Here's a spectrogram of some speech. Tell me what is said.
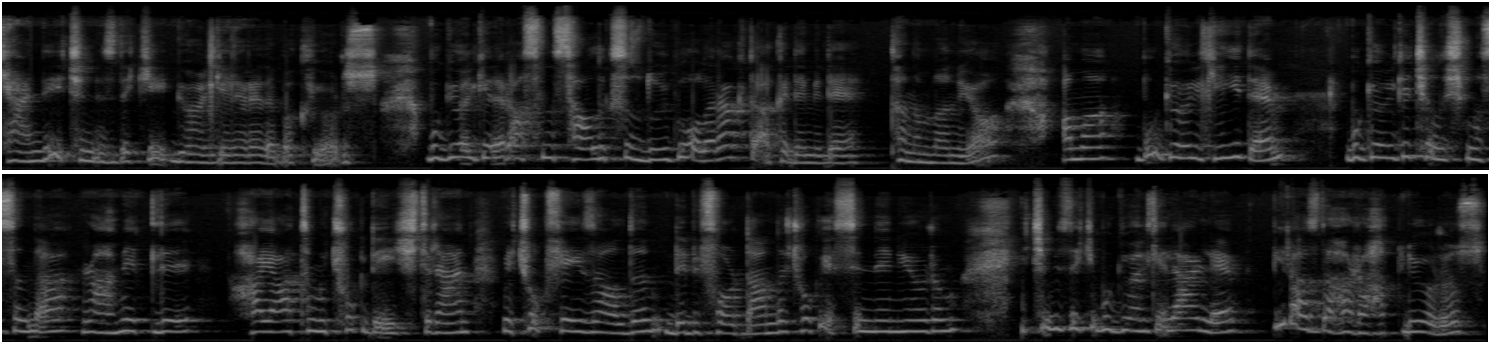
kendi içimizdeki gölgelere de bakıyoruz. Bu gölgeler aslında sağlıksız duygu olarak da akademide tanımlanıyor. Ama bu gölgeyi de bu gölge çalışmasında rahmetli hayatımı çok değiştiren ve çok feyz aldığım Debbie Ford'dan da çok esinleniyorum. İçimizdeki bu gölgelerle biraz daha rahatlıyoruz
